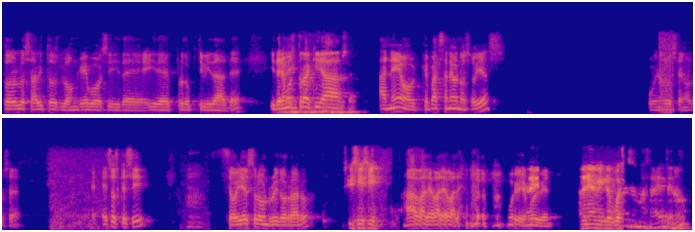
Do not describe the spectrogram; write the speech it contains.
Todos los hábitos longevos y de, y de productividad, ¿eh? Y tenemos por aquí a, a Neo. ¿Qué pasa, Neo? ¿Nos oyes? Uy, no lo sé, no lo sé. ¿Eso es que sí? ¿Se oye solo un ruido raro? Sí, sí, sí. Ah, vale, vale, vale. Muy bien, muy bien. el micro Es el mazadete, ¿no?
